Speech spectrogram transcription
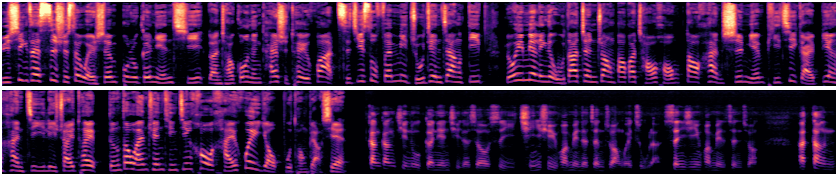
女性在四十岁尾声步入更年期，卵巢功能开始退化，雌激素分泌逐渐降低，容易面临的五大症状包括潮红、盗汗、失眠、脾气改变和记忆力衰退。等到完全停经后，还会有不同表现。刚刚进入更年期的时候，是以情绪方面的症状为主了，身心方面的症状。啊，当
